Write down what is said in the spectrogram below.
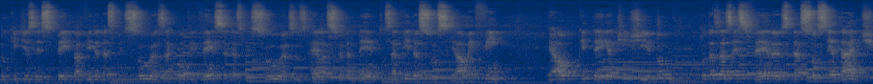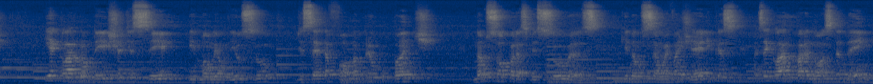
no que diz respeito à vida das pessoas, à convivência das pessoas, os relacionamentos, a vida social, enfim, é algo que tem atingido todas as esferas da sociedade. E é claro, não deixa de ser, irmão Leonilson, de certa forma preocupante, não só para as pessoas que não são evangélicas, mas é claro para nós também,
